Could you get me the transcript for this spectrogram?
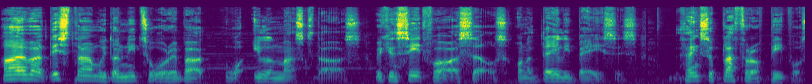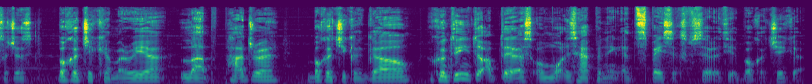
However, this time we don't need to worry about what Elon Musk does. We can see it for ourselves on a daily basis, thanks to a plethora of people such as Boca Chica Maria, Lab Padre, Boca Chica Gal, who continue to update us on what is happening at the SpaceX facility at Boca Chica.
